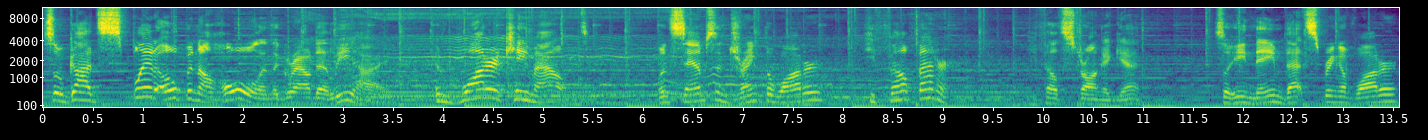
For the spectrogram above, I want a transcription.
So God split open a hole in the ground at Lehi, and water came out. When Samson drank the water, he felt better. He felt strong again. So he named that spring of water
